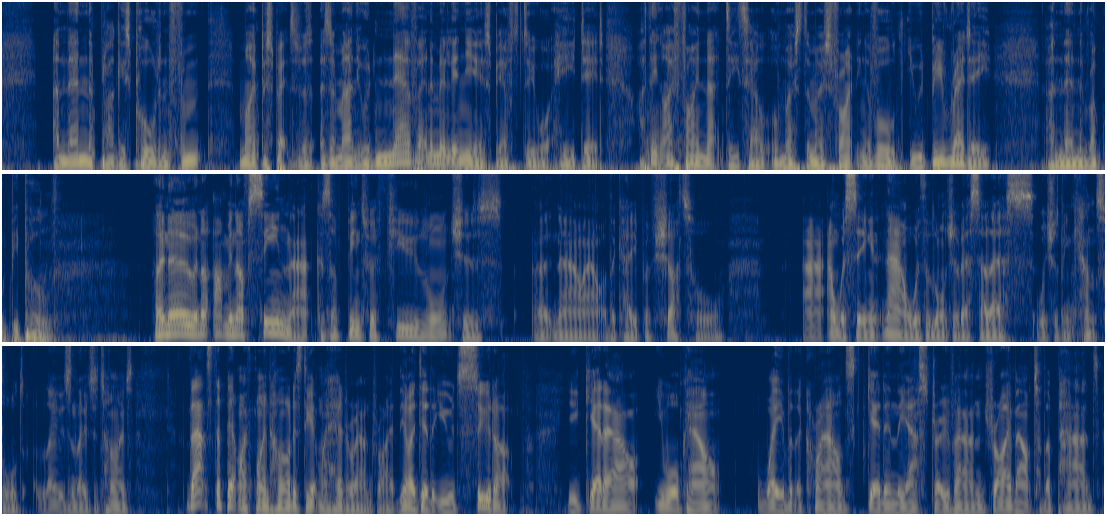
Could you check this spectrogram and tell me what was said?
and then the plug is pulled. And from my perspective as, a man who would never in a million years be able to do what he did, I think I find that detail almost the most frightening of all. You would be ready, and then the rug would be pulled. I know, and I, I mean, I've seen that because I've been to a few launches uh, now out of the Cape of Shuttle. Uh, and we're seeing it now with the launch of SLS, which has been cancelled loads and loads of times. That's the bit I find hardest to get my head around, right? The idea that you would suit up, you get out, you walk out, wave at the crowds, get in the Astro van, drive out to the pad,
